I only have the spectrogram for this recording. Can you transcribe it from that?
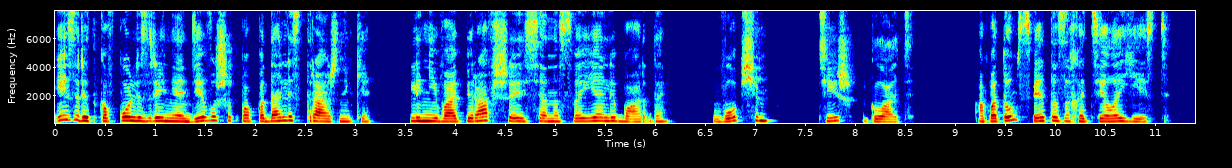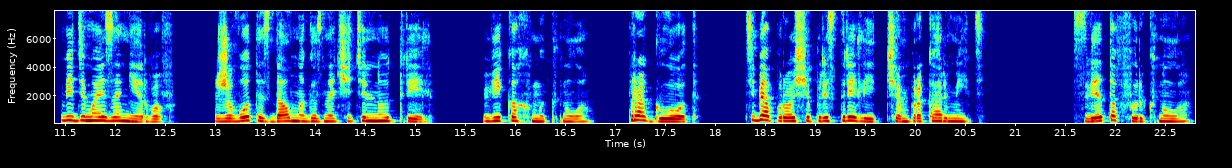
Изредка в поле зрения девушек попадали стражники, лениво опиравшиеся на свои алебарды. В общем, тишь, гладь. А потом Света захотела есть. Видимо, из-за нервов. Живот издал многозначительную трель. Вика хмыкнула. «Проглот! Тебя проще пристрелить, чем прокормить!» Света фыркнула.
